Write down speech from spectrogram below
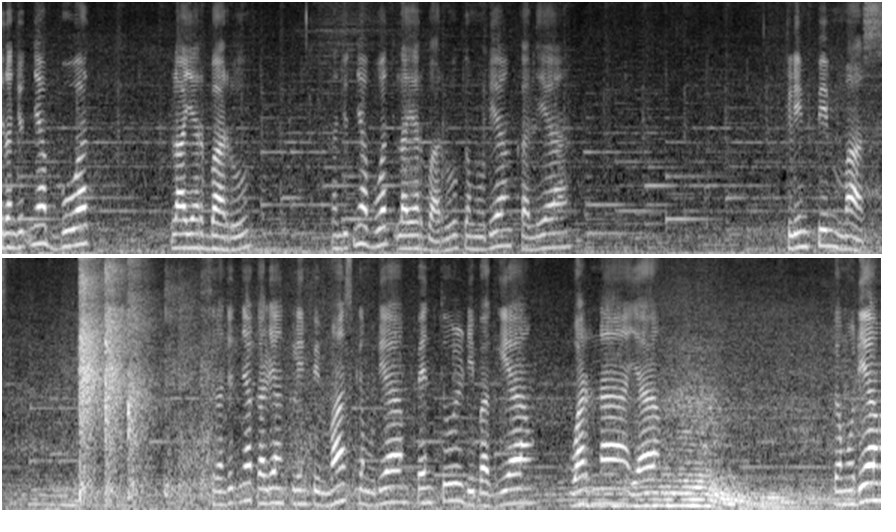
selanjutnya buat layar baru. Selanjutnya buat layar baru. Kemudian kalian klimpim mask selanjutnya kalian klimpim mask kemudian pentul di bagian warna yang kemudian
